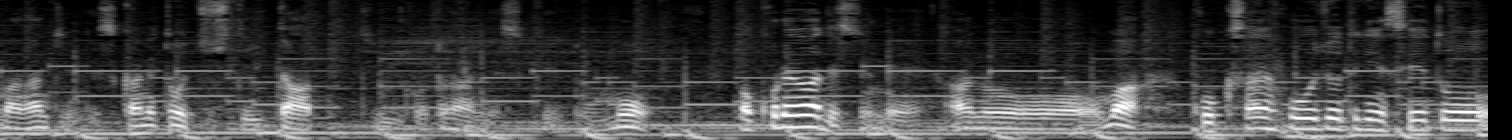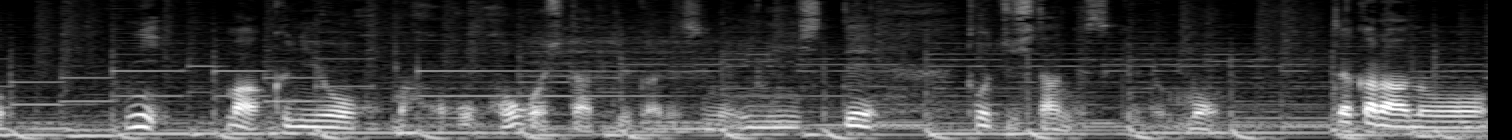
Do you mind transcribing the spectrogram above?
まあ何て言うんですかね統治していたっていうことなんですけれども、ま、これはですねあの、まあ、国際法上的に正当にまあ、国を保護したっていうかですね委任して統治したんですけれども。だからあの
